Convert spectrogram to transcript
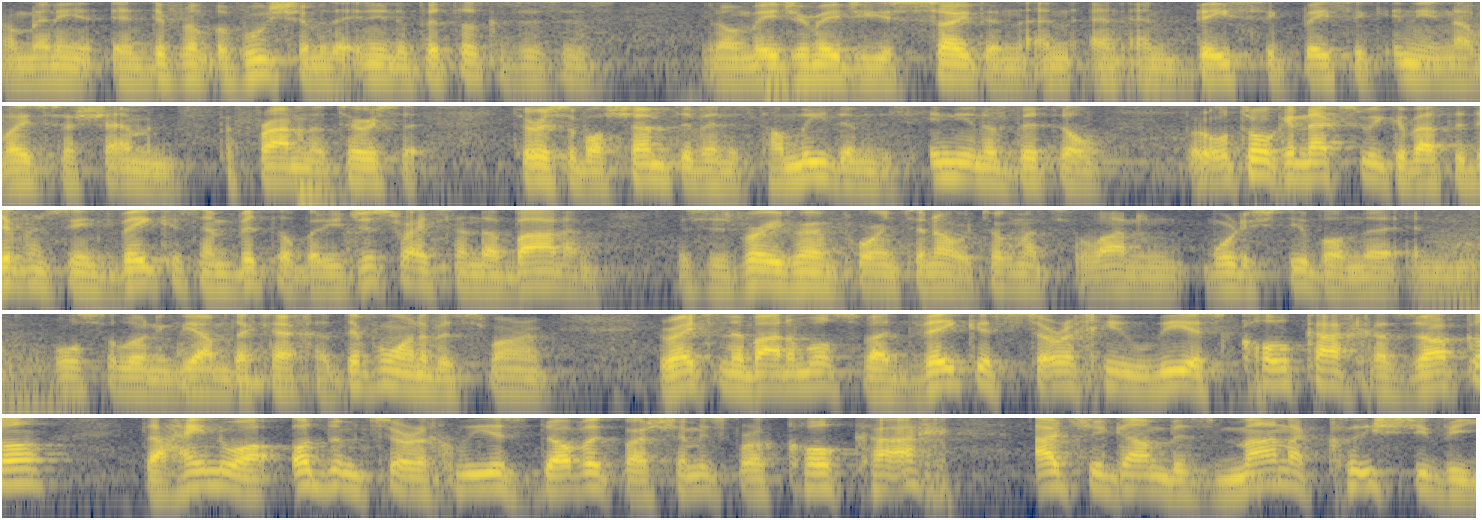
know, many in different levushim the inyan Bittul because this is you know major major yisoid and, and, and, and basic basic inyan Avais Hashem and Befran the Teresa Baal Shem and his Talmidim this inyan of Bittul. But we'll talk next week about the difference between Vekas and Bittul. But he just writes on the bottom. This is very very important to know. We're talking about this a lot in Morty Stiebel and, and also learning Gam Dakecha, different one of his svarim. He writes in the bottom also about Vekas Tzarachi Lias Kolka Chazaka. Dahainu Adam Tzarach Lias Davik B'Hashem Yisbarach Kol Kach Ad Yisbarach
